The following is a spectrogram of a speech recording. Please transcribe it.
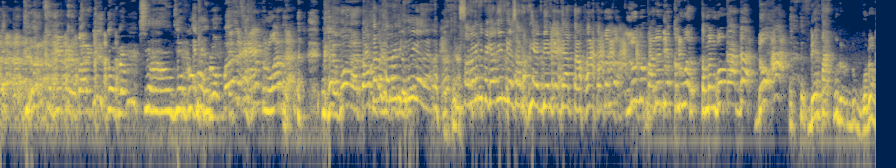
dia langsung ngiprit balik, gue bilang si anjir gue goblok Itu banget, eh keluar nggak? ya gue nggak tahu, Tapi sarungnya gini gak? Sarungnya dipegangin gak sarungnya biar gak jatuh? Temen lu, lu pada dia keluar, temen gua kagak, doa. Dia takut, gua bilang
